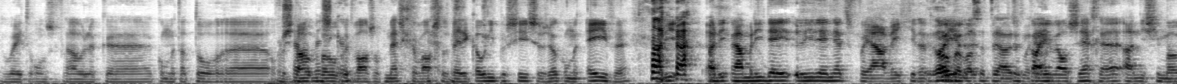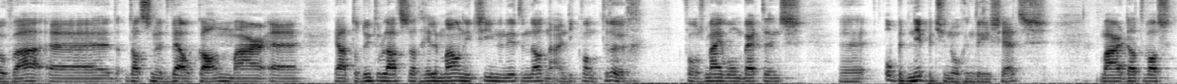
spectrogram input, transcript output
hoe heet onze vrouwelijke commentator? eh, of het Marcella. Bogert was of Mesker was, dat weet ik ook niet precies. Dus ook om het even. Maar die, maar die, ja, maar die, deed, die deed net van, ja, weet je... Dat kan je, was het trouwens, Dat kan je wel zeggen, eh, d- dat ze het wel kan. Maar eh, ja, tot nu toe laat ze dat helemaal niet zien en dit en dat. Nou, en die kwam terug. Volgens mij won Bertens eh, op het nippertje nog in drie sets. Maar dat was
